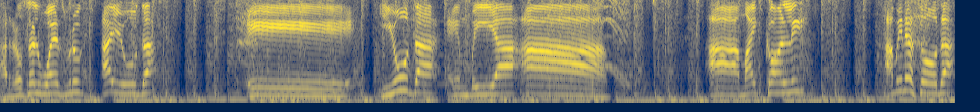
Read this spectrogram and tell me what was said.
a Russell Westbrook a Utah. Eh, Utah envía a, a Mike Conley a Minnesota.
